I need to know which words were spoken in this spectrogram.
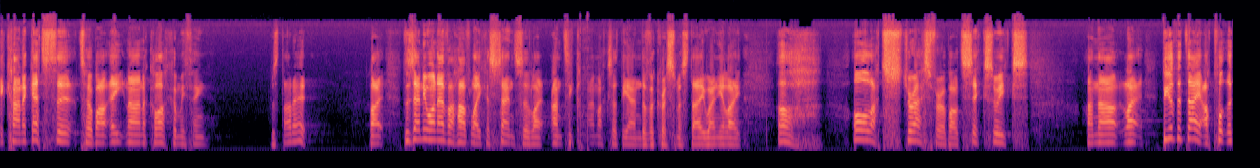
it kind of gets to, to about 8, 9 o'clock, and we think, was that it? Like, does anyone ever have like a sense of like anticlimax at the end of a Christmas day when you're like, oh, all that stress for about six weeks, and now like the other day I put the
